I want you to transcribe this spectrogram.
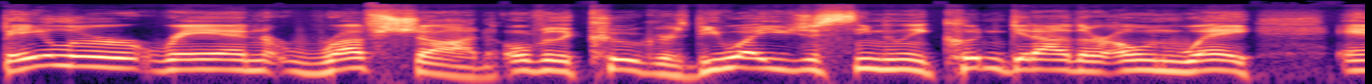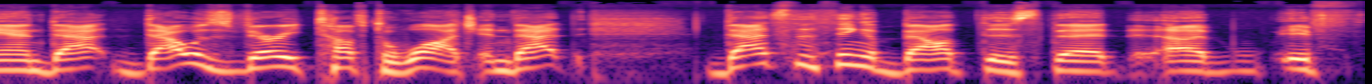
Baylor ran roughshod over the Cougars. BYU just seemingly couldn't get out of their own way, and that that was very tough to watch. And that that's the thing about this that uh, if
